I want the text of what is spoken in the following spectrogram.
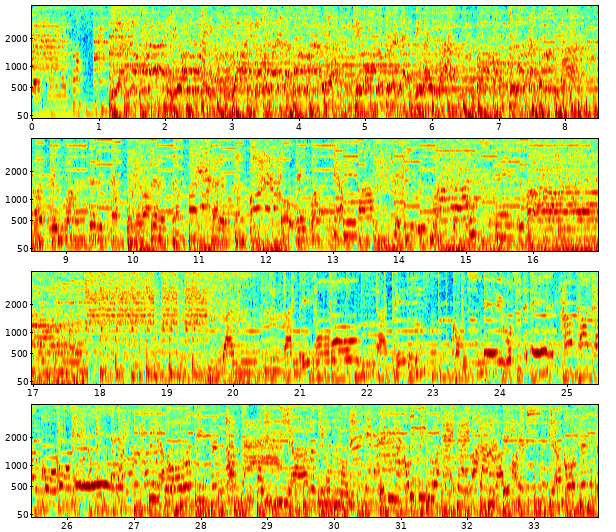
よろしくお願いします。を捨てて戦おうの。脳にできるホビスピンは正解の誕生日までに記のをする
